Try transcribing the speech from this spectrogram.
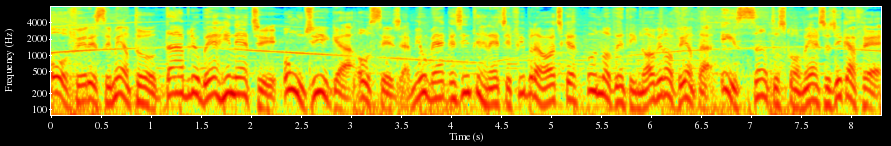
Oferecimento WBRnet, 1 giga, ou seja, mil megas de internet e fibra ótica por R$ 99,90. E Santos Comércio de Café,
